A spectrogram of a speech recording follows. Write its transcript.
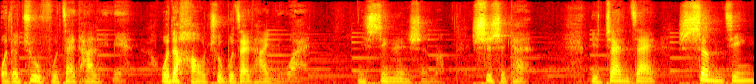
我的祝福在他里面，我的好处不在他以外。你信任神吗？试试看，你站在圣经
